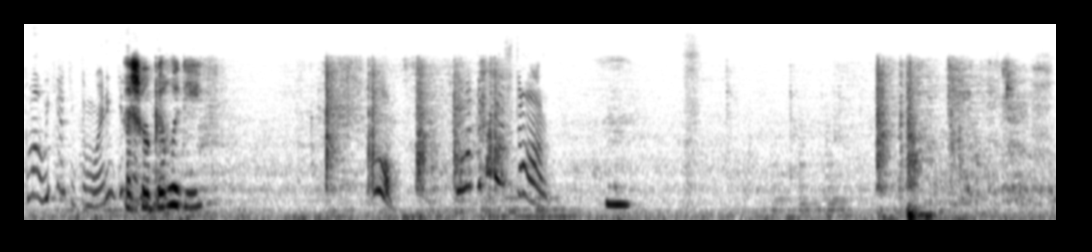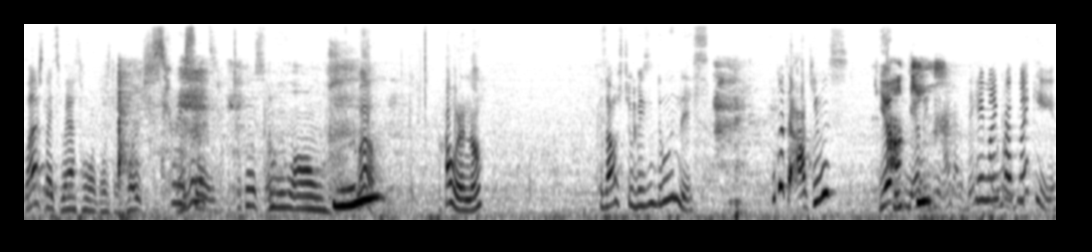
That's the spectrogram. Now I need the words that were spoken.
Come on, we can't keep them waiting. Get Special ability. Oh, you left the crust on. Hmm. Last night's math homework was the worst. Seriously. It took me so long. Well, I wouldn't know. Because I was too busy doing this. You got the Oculus? Yep. Hockey? Hey, Minecraft Mikey.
